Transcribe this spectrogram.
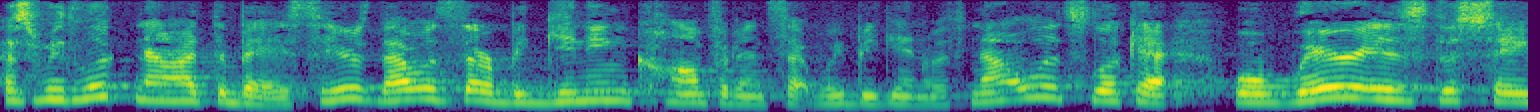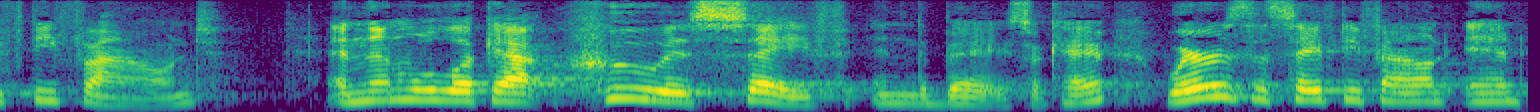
as we look now at the base, here's, that was our beginning confidence that we begin with. Now let's look at, well, where is the safety found? And then we'll look at who is safe in the base, okay? Where is the safety found and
